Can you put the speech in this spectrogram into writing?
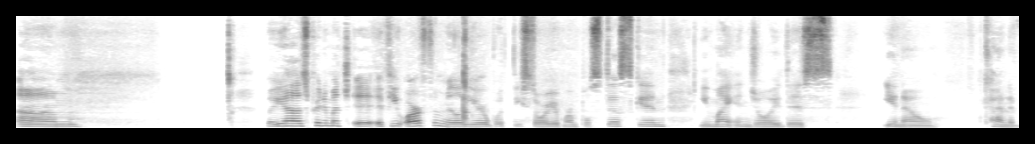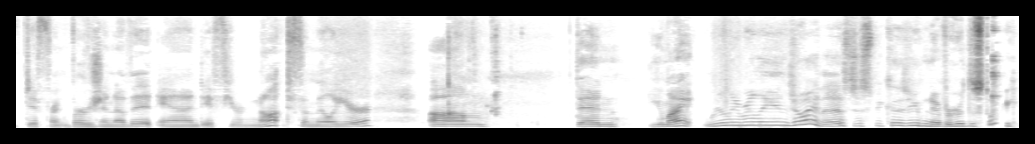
Um, but yeah, that's pretty much it. If you are familiar with the story of Rumpelstiltskin, you might enjoy this, you know, kind of different version of it. And if you're not familiar, um, then you might really, really enjoy this just because you've never heard the story.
